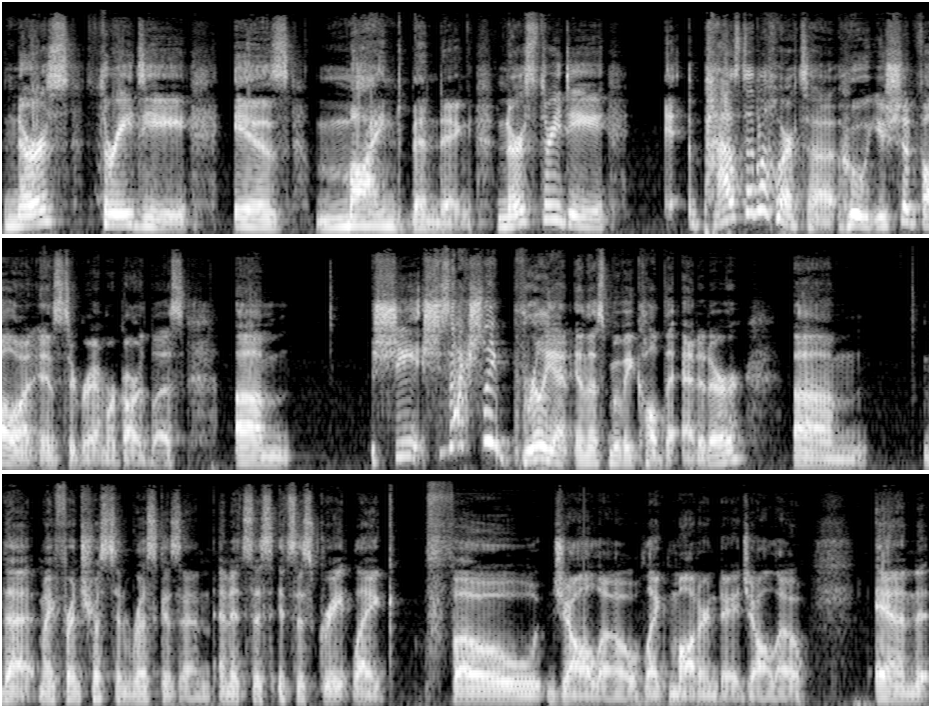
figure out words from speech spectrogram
Nurse 3D is mind bending. Nurse 3D, eh, Paz de la Huerta, who you should follow on Instagram regardless. Um, she she's actually brilliant in this movie called The Editor. Um, that my friend Tristan Risk is in, and it's this it's this great like faux giallo, like modern day giallo, and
